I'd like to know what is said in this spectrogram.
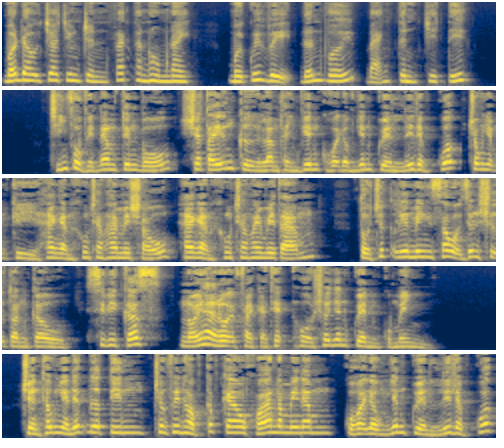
Mở đầu cho chương trình phát thanh hôm nay, mời quý vị đến với bản tin chi tiết. Chính phủ Việt Nam tuyên bố sẽ tái ứng cử làm thành viên của Hội đồng Nhân quyền Liên Hợp Quốc trong nhiệm kỳ 2026-2028. Tổ chức Liên minh Xã hội Dân sự Toàn cầu Civicus nói Hà Nội phải cải thiện hồ sơ nhân quyền của mình. Truyền thông nhà nước đưa tin trong phiên họp cấp cao khóa 50 năm của Hội đồng Nhân quyền Liên Hợp Quốc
